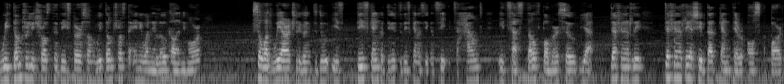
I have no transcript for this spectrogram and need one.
we don't really trust this person. We don't trust anyone in local anymore. So what we are actually going to do is this can continue to this can as you can see it's a hound it's a stealth bomber so yeah definitely definitely a ship that can tear us apart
